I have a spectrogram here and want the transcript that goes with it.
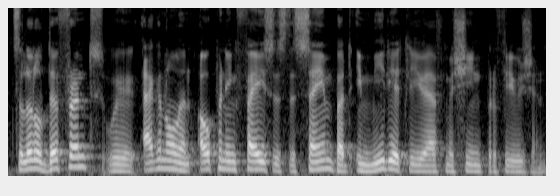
it's a little different. We, agonal and opening phase is the same, but immediately you have machine perfusion.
